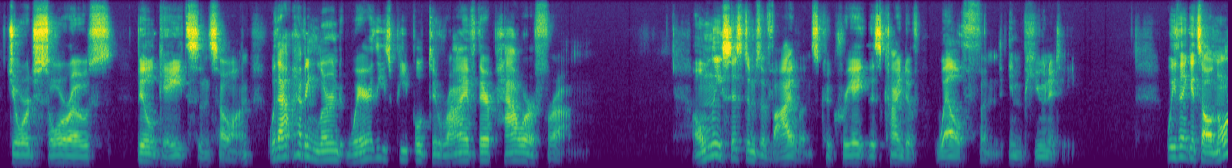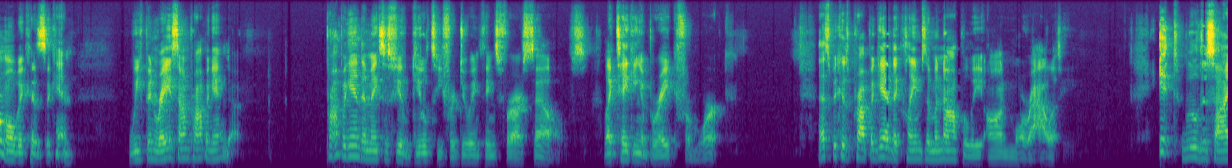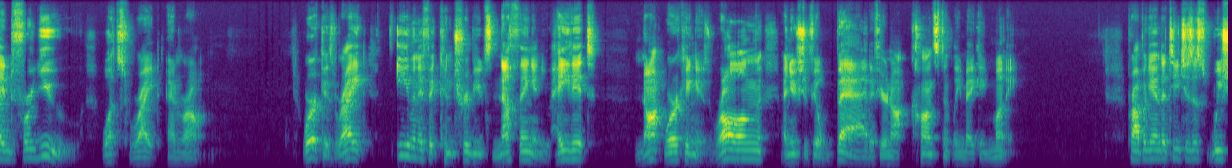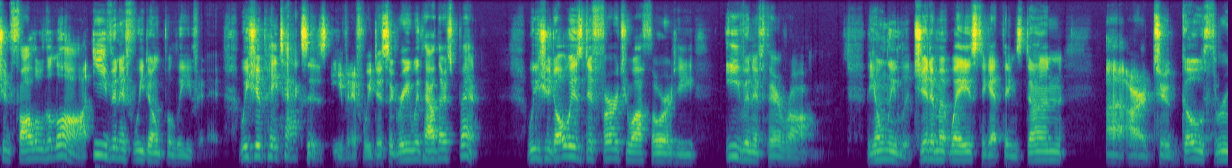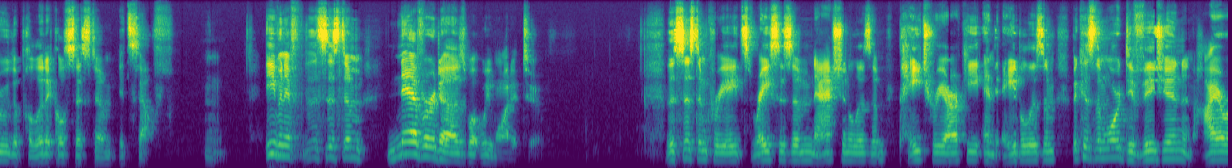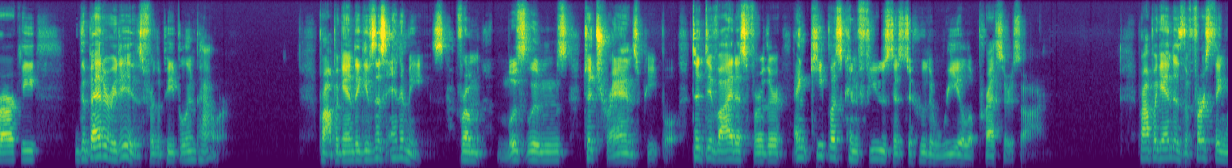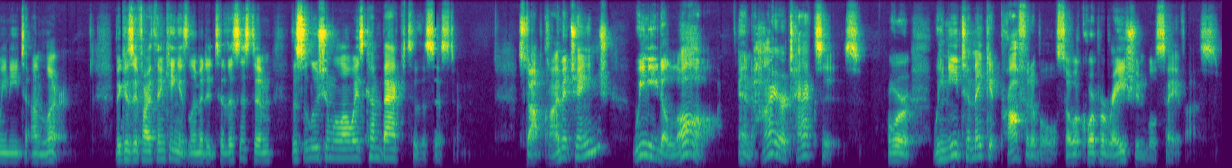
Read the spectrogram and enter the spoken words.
George Soros, Bill Gates, and so on, without having learned where these people derive their power from. Only systems of violence could create this kind of wealth and impunity. We think it's all normal because, again, we've been raised on propaganda. Propaganda makes us feel guilty for doing things for ourselves, like taking a break from work. That's because propaganda claims a monopoly on morality. It will decide for you what's right and wrong. Work is right, even if it contributes nothing and you hate it. Not working is wrong, and you should feel bad if you're not constantly making money. Propaganda teaches us we should follow the law, even if we don't believe in it. We should pay taxes, even if we disagree with how they're spent. We should always defer to authority, even if they're wrong. The only legitimate ways to get things done uh, are to go through the political system itself. Hmm. Even if the system never does what we want it to. The system creates racism, nationalism, patriarchy, and ableism because the more division and hierarchy, the better it is for the people in power. Propaganda gives us enemies, from Muslims to trans people, to divide us further and keep us confused as to who the real oppressors are. Propaganda is the first thing we need to unlearn, because if our thinking is limited to the system, the solution will always come back to the system. Stop climate change? We need a law and higher taxes. Or we need to make it profitable so a corporation will save us.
